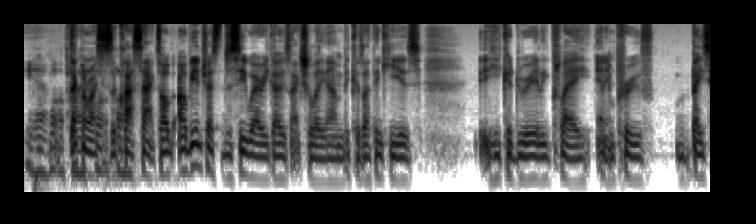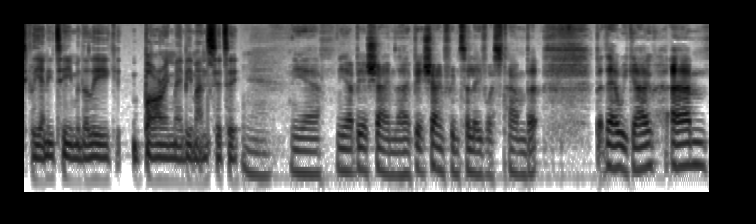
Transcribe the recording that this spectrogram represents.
Yeah, what a player, Declan Rice what is a class act. I'll, I'll be interested to see where he goes actually, um, because I think he is he could really play and improve basically any team in the league, barring maybe Man City. Yeah, yeah, it'd be a shame though. It'd be a shame for him to leave West Ham, but but there we go. Um,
